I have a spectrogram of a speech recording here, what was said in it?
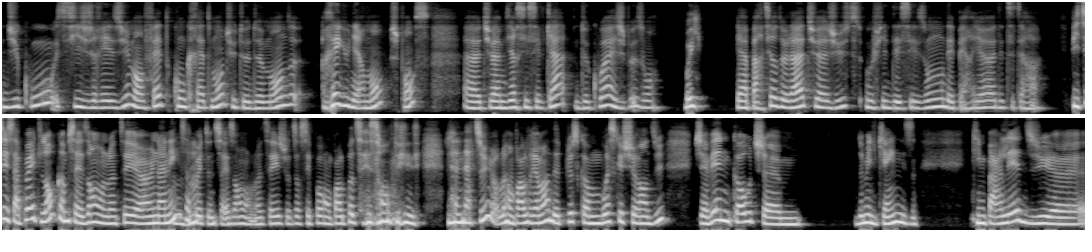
Du coup, si je résume, en fait, concrètement, tu te demandes régulièrement, je pense, euh, tu vas me dire si c'est le cas, de quoi ai-je besoin? Oui. Et à partir de là, tu ajustes au fil des saisons, des périodes, etc. Puis, tu sais, ça peut être long comme saison, là. Tu sais, une année, ça mm-hmm. peut être une saison, là. Tu sais, je veux dire, c'est pas, on parle pas de saison de la nature, là. On parle vraiment de plus comme où est-ce que je suis rendue. J'avais une coach, 2015, euh, qui me parlait du, euh,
